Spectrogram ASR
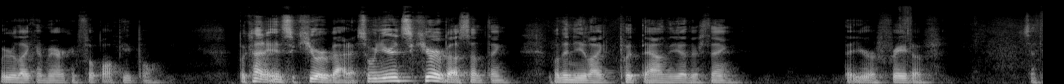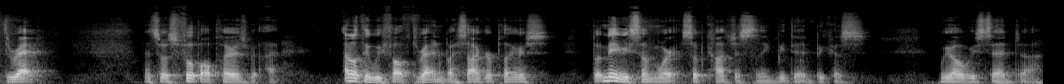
We were like American football people, but kind of insecure about it. So when you're insecure about something, well, then you like put down the other thing that you're afraid of. It's a threat. And so as football players, I, I don't think we felt threatened by soccer players, but maybe somewhere subconsciously we did because we always said, uh,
